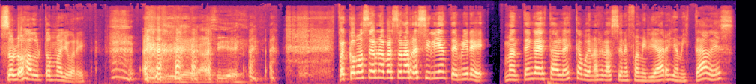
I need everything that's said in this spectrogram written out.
son los adultos mayores. Así es, así es. Pues cómo ser una persona resiliente, mire, mantenga y establezca buenas relaciones familiares y amistades,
